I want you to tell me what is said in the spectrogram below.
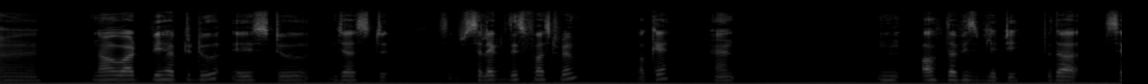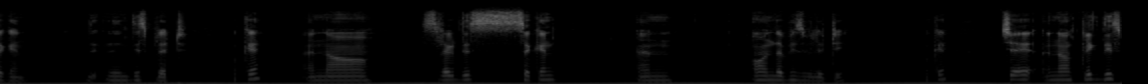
uh, now what we have to do is to just select this first frame okay and mm, of the visibility to the second th this plate okay and now select this second and on the visibility okay. Ch now click this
